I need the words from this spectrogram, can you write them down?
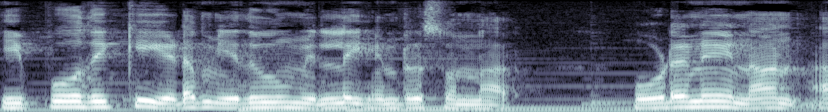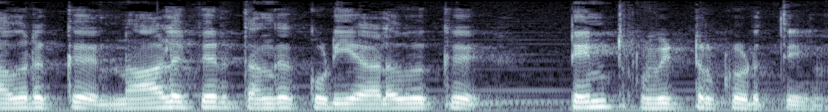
இப்போதைக்கு இடம் எதுவும் இல்லை என்று சொன்னார். உடனே நான் அவருக்கு நாலு பேர் தங்கக்கூடிய அளவுக்கு டென்ட் விற்று கொடுத்தேன்.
